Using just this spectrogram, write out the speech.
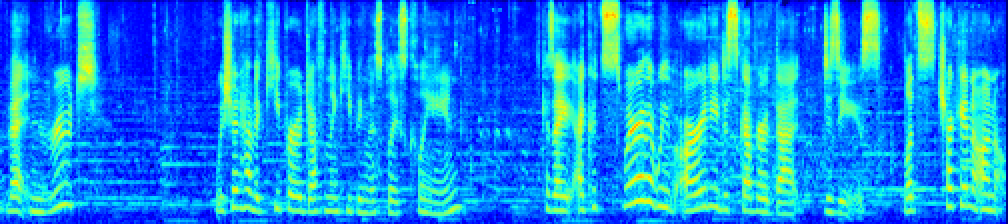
vet en route. We should have a keeper definitely keeping this place clean. Because I, I could swear that we've already discovered that disease. Let's check in on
